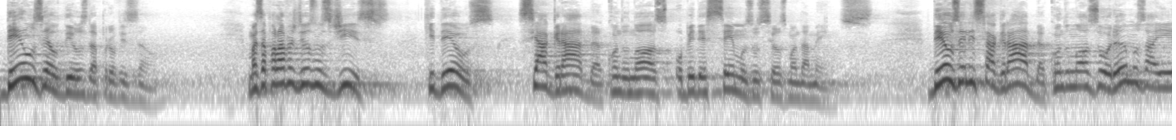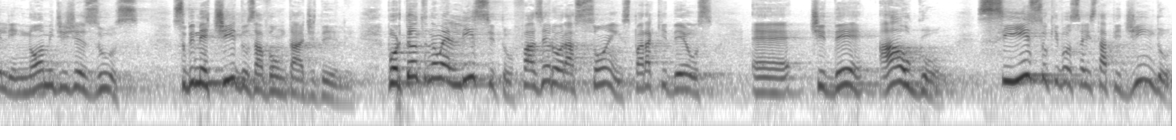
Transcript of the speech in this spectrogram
Deus é o Deus da provisão. Mas a palavra de Deus nos diz que Deus se agrada quando nós obedecemos os seus mandamentos. Deus ele se agrada quando nós oramos a ele em nome de Jesus, submetidos à vontade dele. Portanto, não é lícito fazer orações para que Deus é, te dê algo, se isso que você está pedindo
